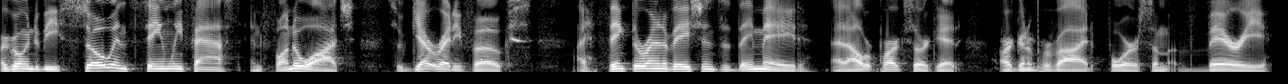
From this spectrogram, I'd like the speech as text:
are going to be so insanely fast and fun to watch, so get ready, folks. I think the renovations that they made at Albert Park Circuit are going to provide for some very,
